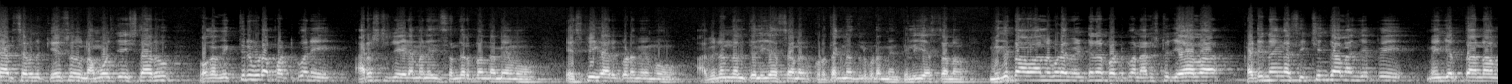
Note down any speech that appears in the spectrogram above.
నాట్ సెవెన్ కేసు నమోదు చేసినారు. ఒక వ్యక్తిని కూడా పట్టుకొని అరెస్ట్ చేయడం అనేది సందర్భంగా మేము ఎస్పీ గారికి కూడా మేము అభినందనలు తెలియజేస్తాను కృతజ్ఞతలు కూడా మేము తెలియజేస్తాను మిగతా వాళ్ళని కూడా వెంటనే పట్టుకొని అరెస్ట్ చేయాలా? కఠినంగా శిక్షించాలని చెప్పి మేము చెప్తున్నాం.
